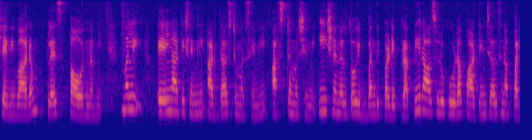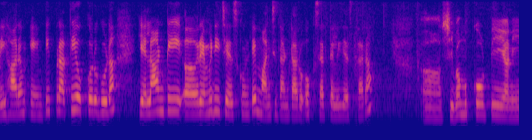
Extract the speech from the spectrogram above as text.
శనివారం ప్లస్ పౌర్ణమి. మళ్ళీ ఏల్నాటి శని అర్ధాష్టమ శని అష్టమ శని ఈ శనులతో ఇబ్బంది పడే ప్రతి రాసులు కూడా పాటించాల్సిన పరిహారం ఏంటి? ప్రతి ఒక్కరు కూడా ఎలాంటి రెమెడీ చేసుకుంటే మంచిదంటారు? ఒకసారి తెలియజేస్తారా? శివముక్కోటి అని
